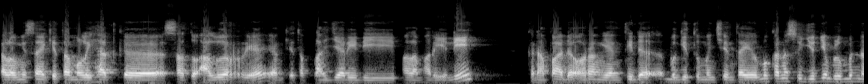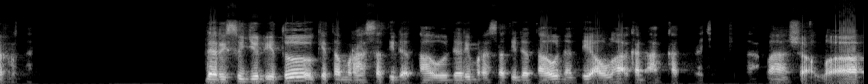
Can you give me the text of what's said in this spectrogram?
kalau misalnya kita melihat ke satu alur ya yang kita pelajari di malam hari ini, kenapa ada orang yang tidak begitu mencintai ilmu karena sujudnya belum benar. Dari sujud itu kita merasa tidak tahu, dari merasa tidak tahu nanti Allah akan angkat derajat kita. Masya Allah.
